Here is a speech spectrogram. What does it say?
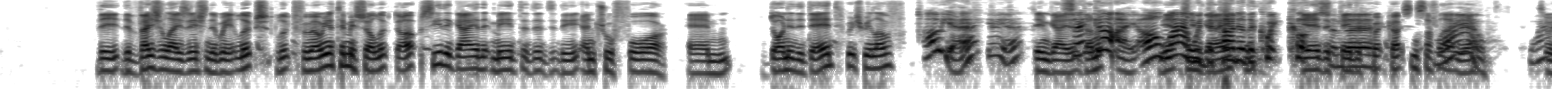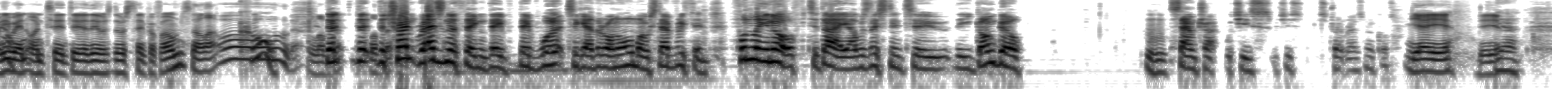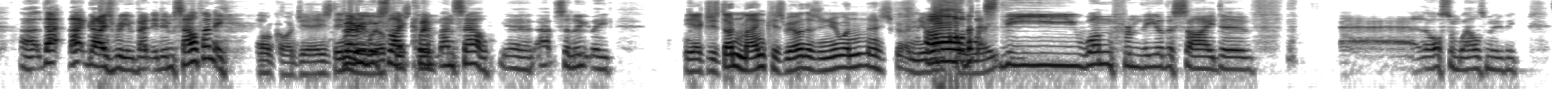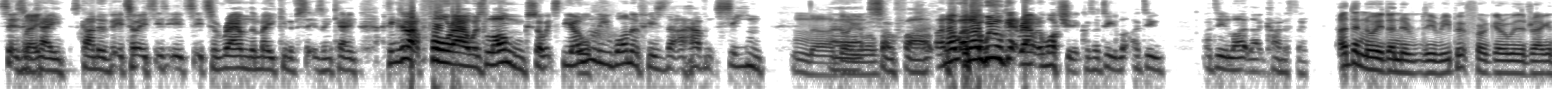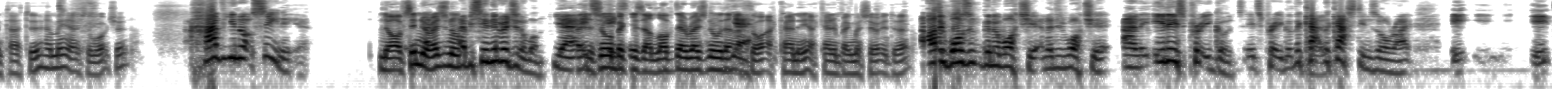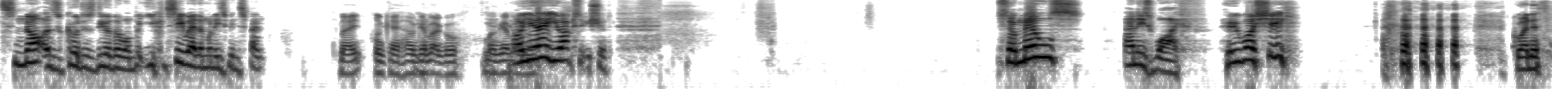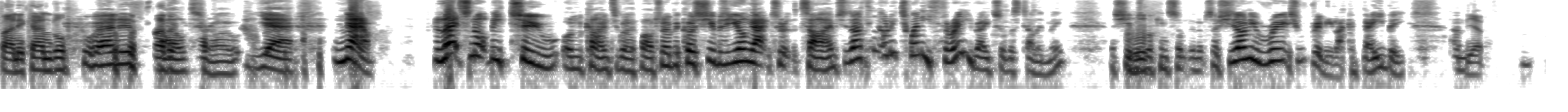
the the visualization, the way it looks, looked familiar to me. So I looked up. See the guy that made the the, the intro for um, Dawn of the Dead, which we love. oh yeah, yeah, yeah. Same guy that Same done it. guy. Oh Yeah, wow, with the kind of the quick cuts Yeah, the and kind the of quick cuts and stuff like that. Yeah. Wow. So he went on to do those those type of films. Like, oh, Cool. The, it. the, the. Trent Reznor thing, they've they've worked together on almost everything. Funnily enough, today I was listening to the Gone Girl Mhm. soundtrack, which is which is Trent Reznor, of course. yeah, yeah, yeah, yeah. Yeah, uh, that that guy's reinvented himself, hasn't he? Oh god, yeah, he's Very much like. Clint Mansell. Yeah, absolutely. Yeah, because he's done Mank as well. There's a new one. He's got a new. Oh, that's the one from the other side of the Orson Welles movie, Citizen Right. Kane. It's kind of it's it's it's it's around the making of Citizen Kane. I think it's about four hours long, so it's the only one of his that I haven't seen No, uh, so far. And I, and I will get round to watching it because I do I do I do like that kind of thing. I didn't know he'd done the, the reboot for Girl with a Dragon Tattoo. I may actually watch it. Have you not seen it yet? No, I've seen the original. Have you seen the original one? Yeah, It's, it's, only because I loved the original that I thought I can't I can't bring myself to do it. I wasn't going to watch it, and I did watch it, and it is pretty good. It's pretty good. The ca- Right. the casting's all right. It, it's not as good as the other one, but you can see where the money's been spent. Right, okay, I'll give it a go. I'll give it Oh a go. yeah, you absolutely should. So Mills and his wife. Who was she? Gwyneth Fanny Candle. Gwyneth Paltrow. Yeah. Now, let's not be too unkind to Gwyneth Paltrow because she was a young actor at the time. She's, I think, only 23, Rachel was telling me. And she was Mhm. looking something up. So she's only re- she's really like a baby. Um, Yep.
